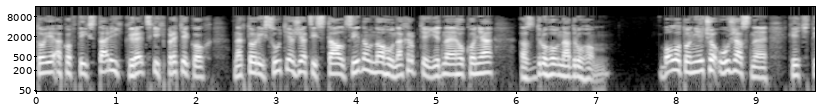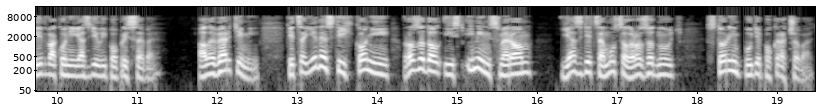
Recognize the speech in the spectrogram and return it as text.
To je ako v tých starých gréckých pretekoch, na ktorých súťažiaci stál s jednou nohou na chrbte jedného konia a s druhou na druhom. Bolo to niečo úžasné, keď tie dva kone jazdili popri sebe. Ale verte mi, keď sa jeden z tých koní rozhodol ísť iným smerom, jazdec sa musel rozhodnúť, s ktorým bude pokračovať.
